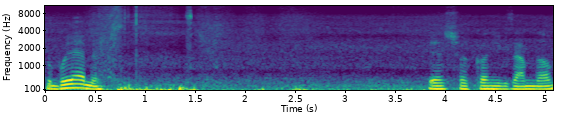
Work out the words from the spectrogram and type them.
Próbujemy. Pierwszy okonik za mną.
